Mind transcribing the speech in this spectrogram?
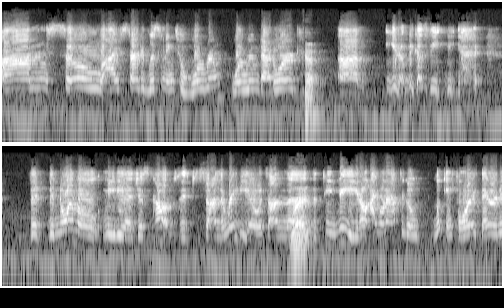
Um, so I've started listening to War Room, warroom.org. okay Um, you know, because the, the the the normal media just comes. It's on the radio. It's on the, Right. the TV. You know, I don't have to go looking for it. There it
